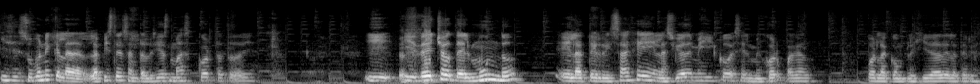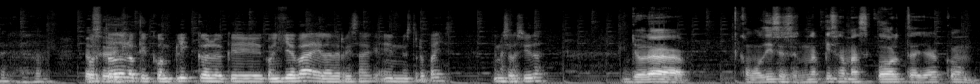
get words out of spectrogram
Y se supone que la, la pista de Santa Lucía es más corta todavía. Y, y de hecho, del mundo, el aterrizaje en la Ciudad de México es el mejor pagado. Por la complejidad del aterrizaje. Por todo lo que complica, lo que conlleva el aterrizaje en nuestro país, en nuestra ciudad. Y ahora, como dices, en una pista más corta, ya con...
